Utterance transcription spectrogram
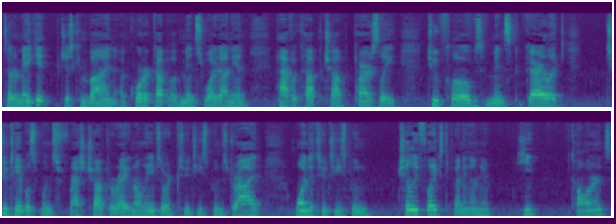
So, to make it, just combine a quarter cup of minced white onion, half a cup chopped parsley, two cloves minced garlic, two tablespoons fresh chopped oregano leaves or two teaspoons dried, one to two teaspoons chili flakes, depending on your heat tolerance,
